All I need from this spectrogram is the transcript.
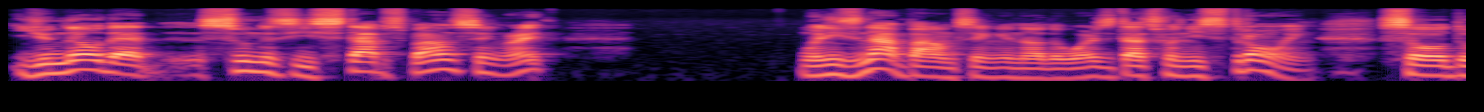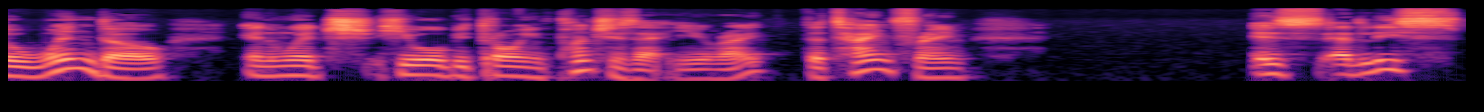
you know that as soon as he stops bouncing right? When he's not bouncing in other words that's when he's throwing. So the window in which he will be throwing punches at you right? The time frame is at least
